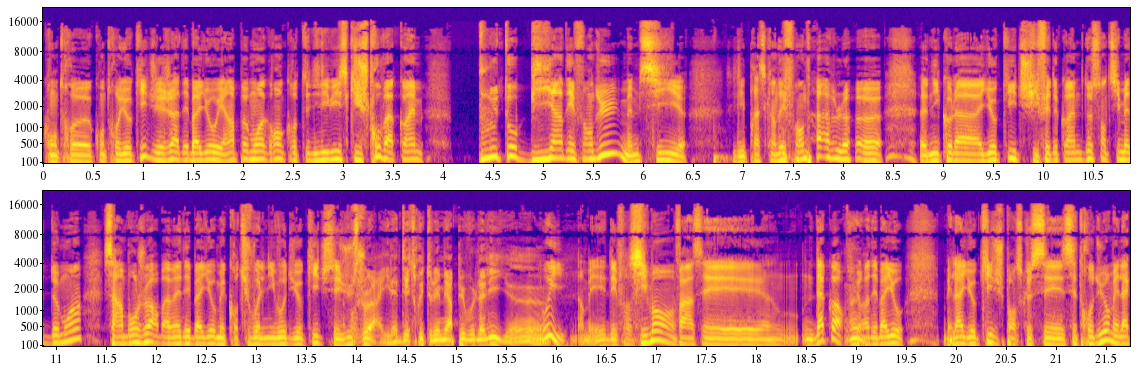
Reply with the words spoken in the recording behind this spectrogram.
contre contre Jokic, déjà Adebayo est un peu moins grand qu'Anthony Davis, qui je trouve a quand même plutôt bien défendu, même si euh, il est presque indéfendable. euh, Nicolas Jokic, il fait de quand même 2 cm de moins. C'est un bon joueur, Bam Adebayo, mais quand tu vois le niveau de Jokic, c'est Bon juste joueur, il a détruit tous les meilleurs pivots de la ligue. euh. oui, non mais défensivement, enfin c'est d'accord sur Ouais. Adebayo. Mais là, Jokic, je pense que c'est c'est trop dur. Mais la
